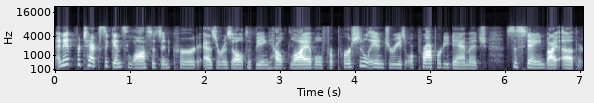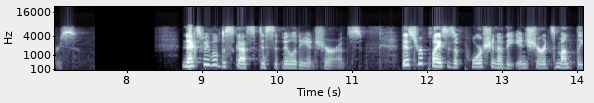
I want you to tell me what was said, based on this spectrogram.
and it protects against losses incurred as a result of being held liable for personal injuries or property damage sustained by others. Next, we will discuss disability insurance. This replaces a portion of the insured's monthly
